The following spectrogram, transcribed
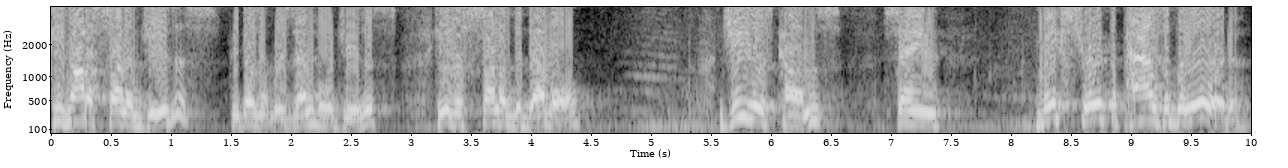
He's not a son of Jesus. He doesn't resemble Jesus. He's a son of the devil. Jesus comes saying, Make straight the paths of the Lord.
